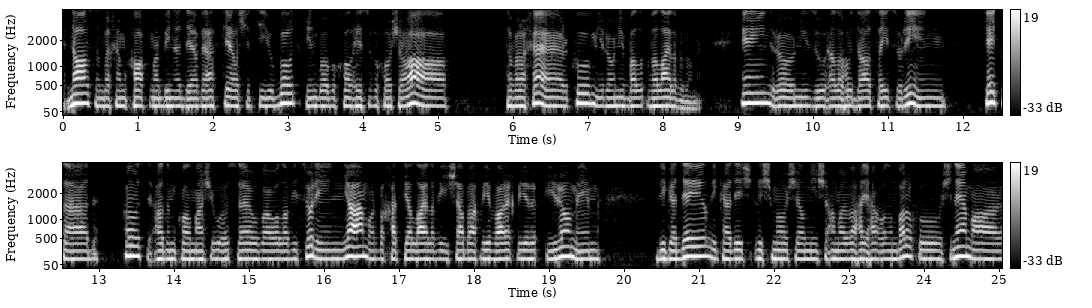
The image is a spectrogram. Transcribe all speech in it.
ונוסן בכם חכמה בינה דעה והשכל, שתהיו בוטחין בו בכל עשר ובכל שעה. דבר אחר, קום ירוני בלילה וגומר. אין רוני זו אלא הודס הייסורין. כיצד? עושה אדם כל מה שהוא עושה ובאו עליו ייסורין, יעמוד בחצי הלילה וישבח ויברך וירומם. ויגדל ויקדש לשמו של מי שאמר והיה העולם ברוך הוא, שנאמר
